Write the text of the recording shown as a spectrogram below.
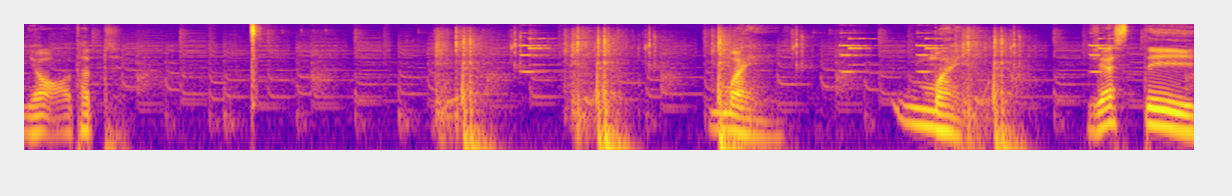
Nhỏ thật. Mày. Mày. Jesty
